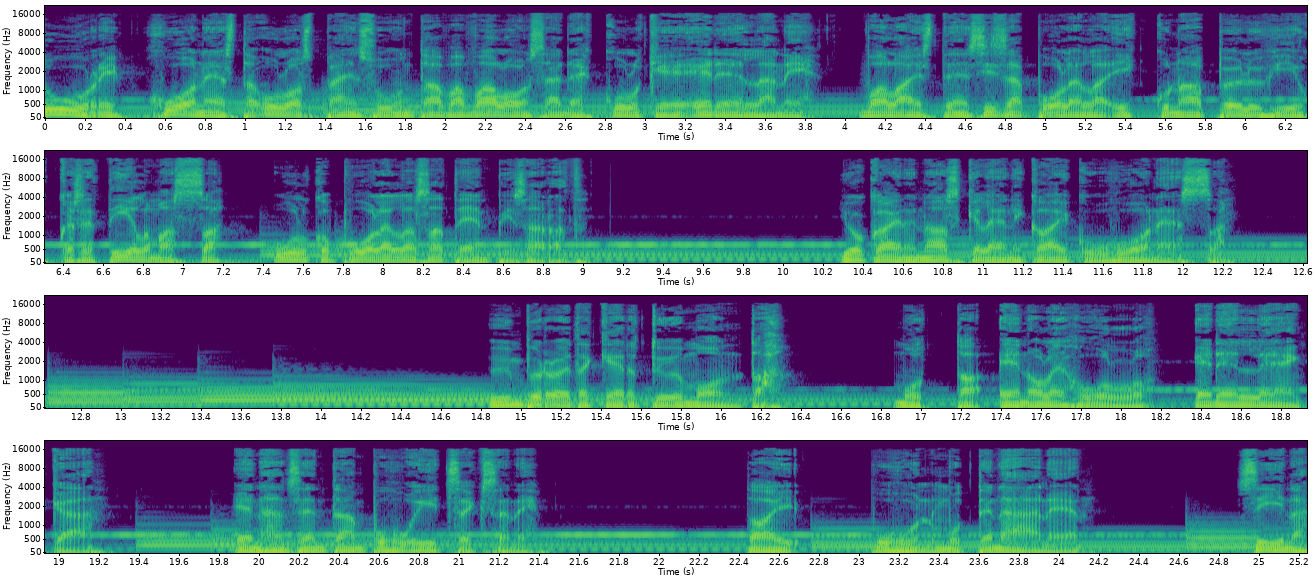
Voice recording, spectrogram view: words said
Suuri, huoneesta ulospäin suuntaava valonsäde kulkee edelläni, valaisteen sisäpuolella ikkunaa pölyhiukkaset ilmassa, ulkopuolella sateenpisarat. Jokainen askeleeni kaikuu huoneessa. Ympyröitä kertyy monta, mutta en ole hullu, edelleenkään. Enhän sentään puhu itsekseni. Tai puhun, mutten ääneen. Siinä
